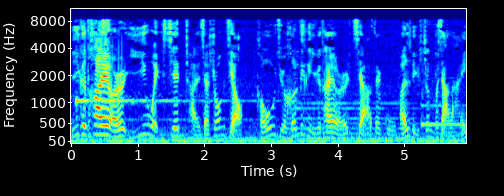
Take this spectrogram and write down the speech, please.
一个胎儿移位先产下双脚，头却和另一个胎儿卡在骨盆里生不下来。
